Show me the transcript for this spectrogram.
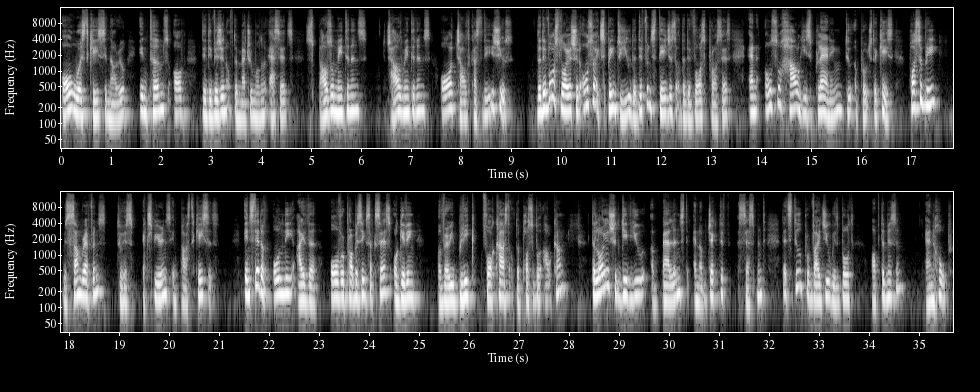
or worst case scenario in terms of the division of the matrimonial assets, spousal maintenance, child maintenance, or child custody issues? The divorce lawyer should also explain to you the different stages of the divorce process and also how he's planning to approach the case, possibly with some reference to his experience in past cases. Instead of only either over-promising success or giving a very bleak forecast of the possible outcome, the lawyer should give you a balanced and objective assessment that still provides you with both optimism and hope.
